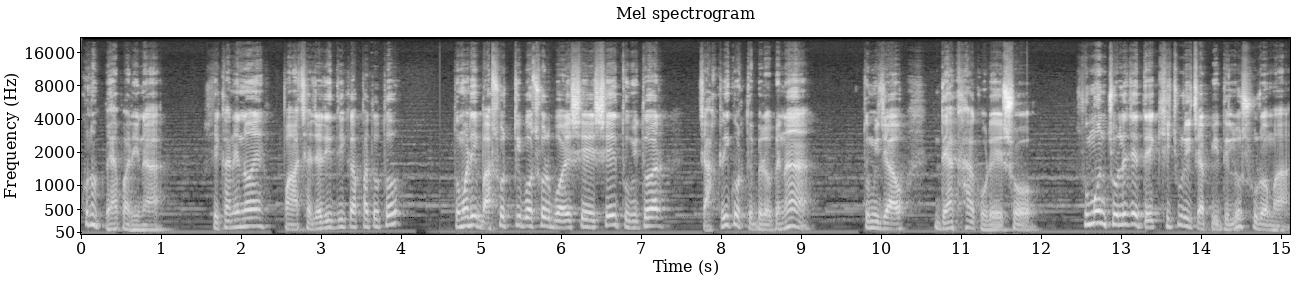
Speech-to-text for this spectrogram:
কোনো ব্যাপারই না। সেখানে নয়, পাঁচ হাজারই দিক আপাতত। তোমার এই বাষট্টি বছর বয়সে এসে তুমি তো আর চাকরি করতে বেরোবে না। তুমি যাও, দেখা করে এসো। সুমন চলে যেতে খিচুড়ি চাপিয়ে দিল সুরমা।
